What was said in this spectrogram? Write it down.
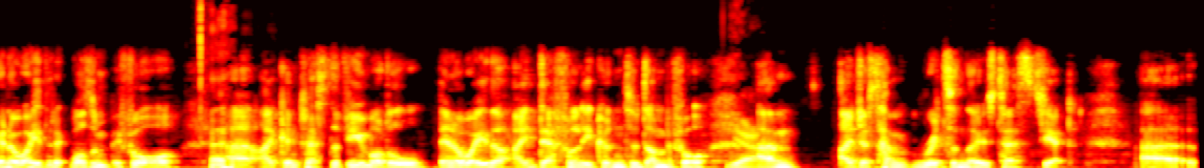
in a way that it wasn't before. uh, I can test the view model in a way that I definitely couldn't have done before. Yeah. Um, I just haven't written those tests yet. Uh,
